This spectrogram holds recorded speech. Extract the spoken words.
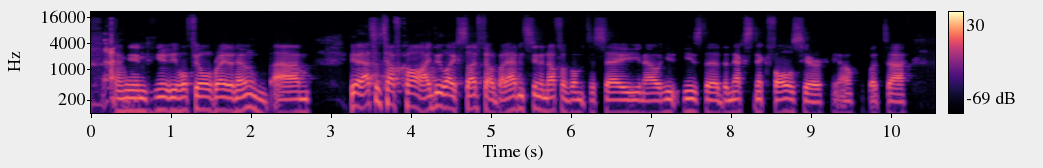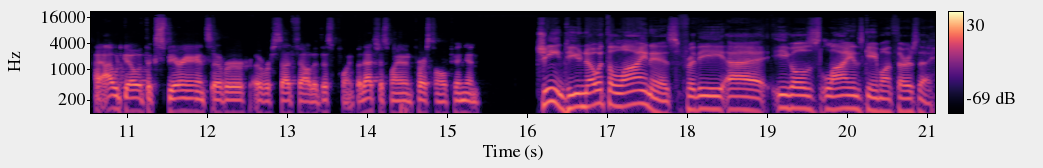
I mean, he'll feel right at home. Um, yeah, that's a tough call. I do like Sudfeld, but I haven't seen enough of him to say, you know, he, he's the the next Nick Foles here, you know. But uh, I, I, would go with experience over over Sudfeld at this point. But that's just my own personal opinion. Gene, do you know what the line is for the uh, Eagles Lions game on Thursday?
